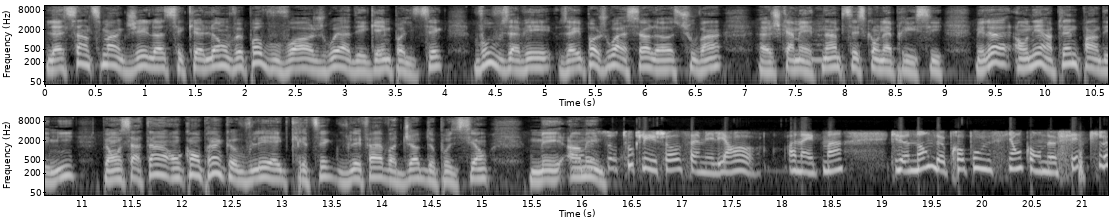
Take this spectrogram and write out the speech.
le sentiment que j'ai, là, c'est que là, on veut pas vous voir jouer à des games politiques vous, vous avez, vous avez pas joué à ça là souvent euh, jusqu'à maintenant, puis c'est ce qu'on apprécie. Mais là, on est en pleine pandémie, puis on s'attend, on comprend que vous voulez être critique, vous voulez faire votre job d'opposition, mais en même surtout que les choses s'améliorent honnêtement. Puis le nombre de propositions qu'on a faites, là,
